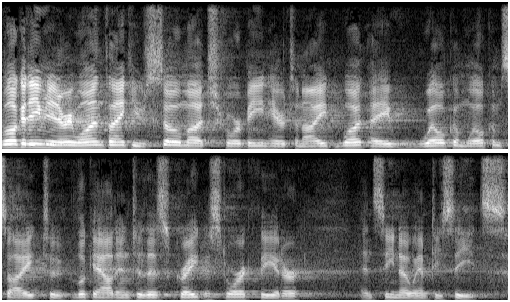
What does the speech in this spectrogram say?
Well, good evening, everyone. Thank you so much for being here tonight. What a welcome, welcome sight to look out into this great historic theater and see no empty seats.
